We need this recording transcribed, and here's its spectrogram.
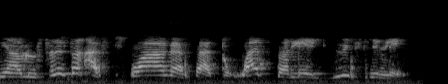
et en le faisant asseoir à sa droite dans les lieux célestes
